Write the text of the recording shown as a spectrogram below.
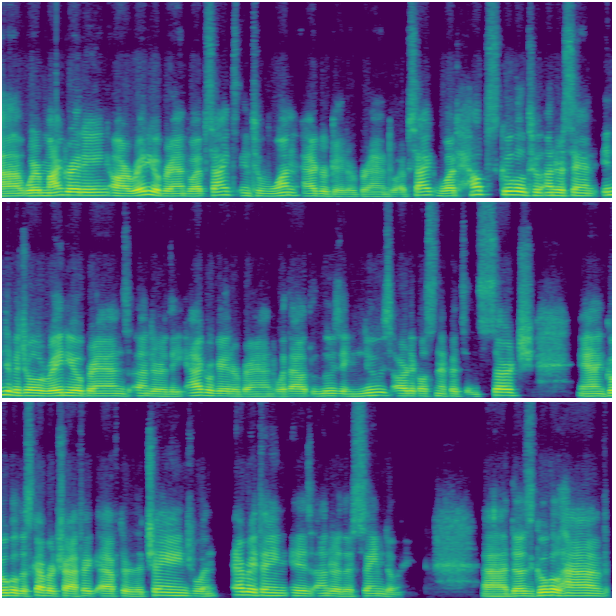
Uh, we're migrating our radio brand websites into one aggregator brand website. What helps Google to understand individual radio brands under the aggregator brand without losing news article snippets in search and Google Discover traffic after the change when everything is under the same domain. Uh, does Google have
